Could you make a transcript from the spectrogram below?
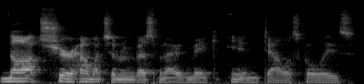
not sure how much of an investment I would make in Dallas goalies.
